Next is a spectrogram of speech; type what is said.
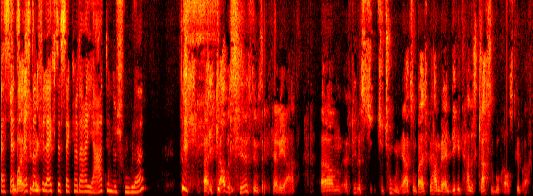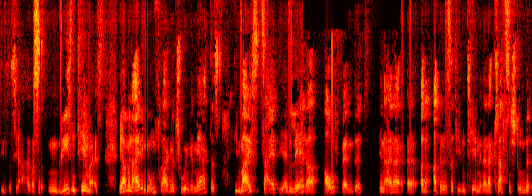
Ersetzt es dann vielleicht das Sekretariat in der Schule? Äh, ich glaube, es hilft dem Sekretariat ähm, vieles zu, zu, tun. Ja, zum Beispiel haben wir ein digitales Klassenbuch rausgebracht dieses Jahr, was ein Riesenthema ist. Wir haben in einigen Umfragen mit Schulen gemerkt, dass die meiste Zeit, die ein Lehrer aufwendet, in einer äh, administrativen Themen, in einer Klassenstunde,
